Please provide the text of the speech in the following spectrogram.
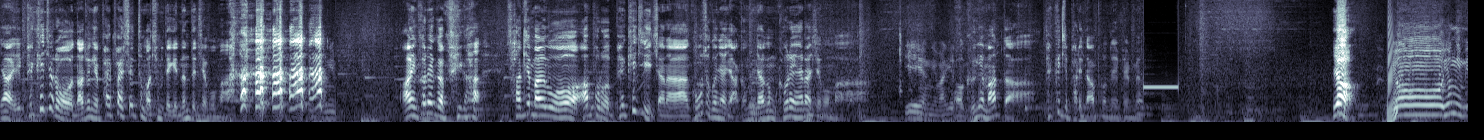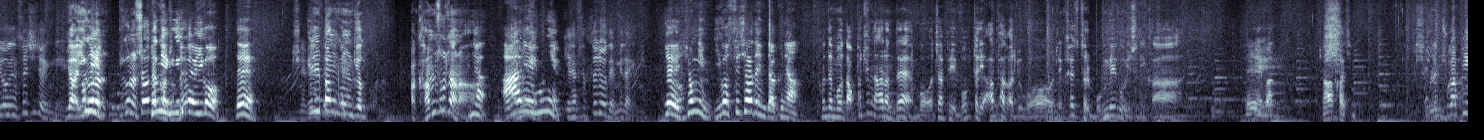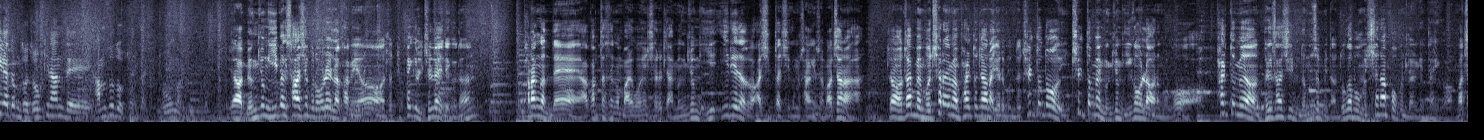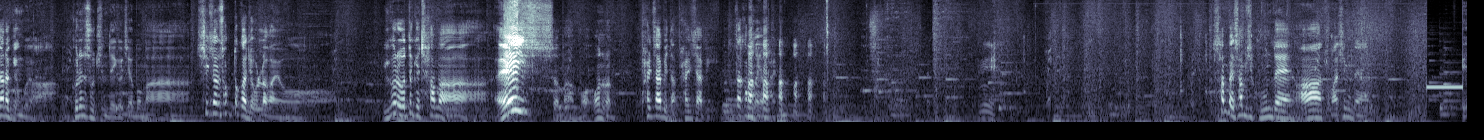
야, 이 패키지로 나중에 88 세트 맞추면 되겠는데 제보만. 형님. 아니 그러니까 피가 사지 말고 앞으로 패키지 있잖아. 거기서 그냥 야금야금 거래해라 제보만. 예 형님 알겠습니다 어, 그게 맞다. 패키지 팔이다 앞으로 내 별명. 야, 요 형님 이거 그냥 쓰시죠 형님 야 이거는 이거는 써야 될것 형님 같은데? 이거 이거. 네. 그냥 일반 쓰시죠, 공격- 이거는. 아 감소잖아. 그냥 아니 형님. 그냥 쓰- 쓰셔도 됩니다 형님 예 형님 이거 쓰셔야 됩니다 그냥. 근데 뭐 나쁘진 않은데 뭐 어차피 몹들이 아파가지고 이제 퀘스트를 못 밀고 있으니까 네 예. 맞. 정확하십니다. 원래 추가 피가 좀 더 좋긴 한데 감소도 좀 좋은 건 야 명중 240으로 올리려고 하면 저 뚝배기를 질러야 되거든. 파란 건데 아깝다 생각 말고 그냥 저러자 명중 1이라도 아쉽다 지금 상에서. 맞잖아. 자 어차피 뭐 7하면 8도잖아 여러분들. 7도도 7도면 명중 2가 올라가는 거고 8도면 140 넘습니다. 누가 보면 신화 뽑은 줄 알겠다 이거. 맞잖아 경구야. 그런 수치인데 이거 제보마. 시전 속도까지 올라가요. 이걸 어떻게 참아? 에이 써봐. 뭐 오늘은 팔잡이다 팔잡이. 딱한 거야 팔. 형님 339인데 아 좀 아쉽네.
